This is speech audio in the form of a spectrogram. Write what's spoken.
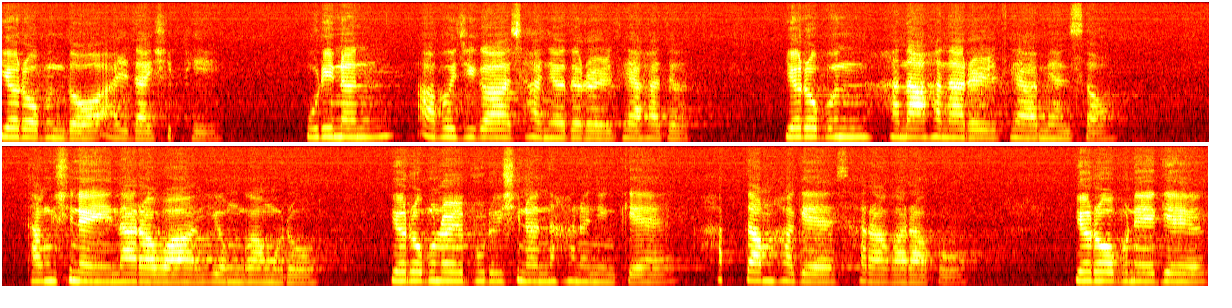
여러분도 알다시피 우리는 아버지가 자녀들을 대하듯 여러분 하나하나를 대하면서 당신의 나라와 영광으로 여러분을 부르시는 하느님께 합당하게 살아가라고 여러분에게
